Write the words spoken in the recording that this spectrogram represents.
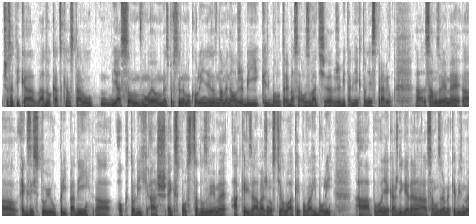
Čo sa týka advokátskeho stavu, ja som v mojom bezprostrednom okolí nezaznamenal, že by, keď bolo treba sa ozvať, e, že by tak niekto nespravil. Samozrejme, existujú prípady, o ktorých až ex post sa dozvieme, akej závažnosti alebo akej povahy boli a po vojne každý generál, samozrejme, keby sme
